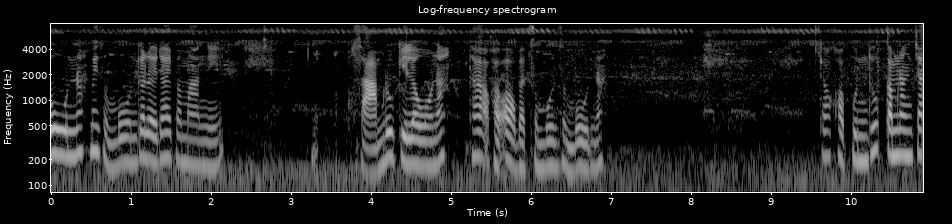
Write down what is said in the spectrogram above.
บูรณ์นะไม่สมบูรณ์ก็เลยได้ประมาณนี้สามลูกกิโลนะ ถ้าเขาออกแบบสมบูรณ์สมบูรณ์นะ ก็ขอบคุณทุกกำลังใจ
